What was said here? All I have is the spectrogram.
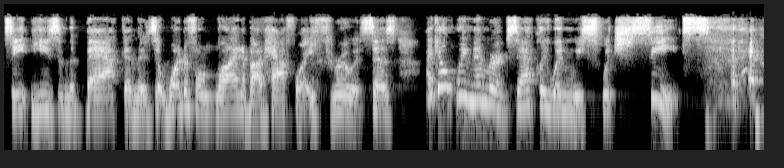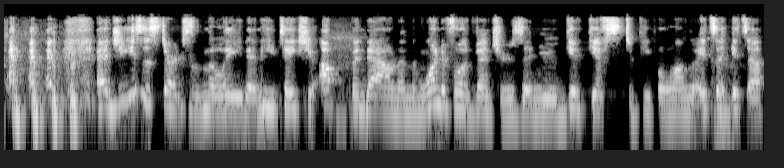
seat, he's in the back, and there's a wonderful line about halfway through. It says, "I don't remember exactly when we switched seats." and Jesus starts in the lead, and he takes you up and down on the wonderful adventures, and you give gifts to people along the way. It's a it's a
